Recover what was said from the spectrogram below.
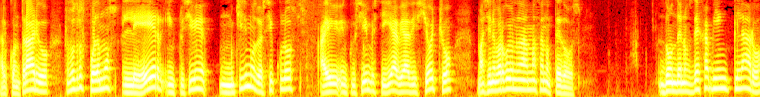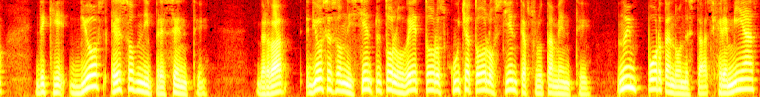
Al contrario, nosotros podemos leer inclusive muchísimos versículos, ahí inclusive investigué, había 18, más sin embargo yo nada más anoté dos, donde nos deja bien claro de que Dios es omnipresente, ¿verdad? Dios es omnisciente, todo lo ve, todo lo escucha, todo lo siente absolutamente. No importa en dónde estás. Jeremías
